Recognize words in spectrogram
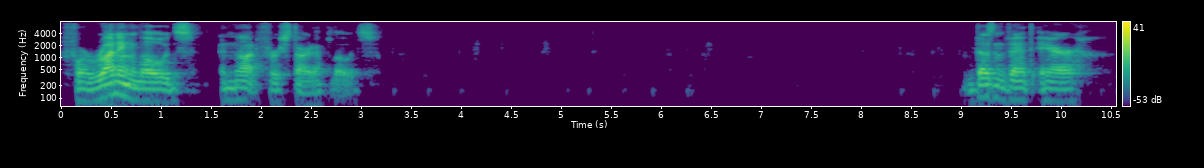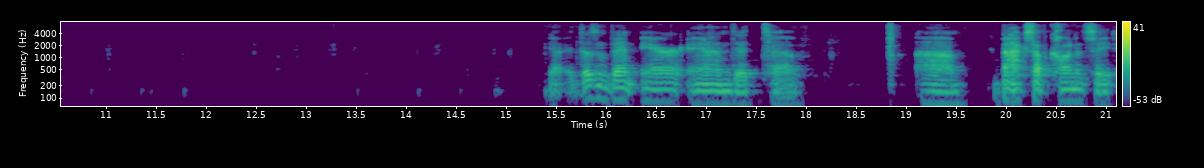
for running loads and not for startup loads. Doesn't vent air. Yeah, it doesn't vent air and it uh, um, backs up condensate.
